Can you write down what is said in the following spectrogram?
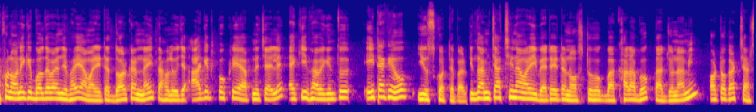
এখন অনেকে বলতে পারেন যে, ভাই, আমার এটা দরকার নাই। তাহলে ওই যে আগের প্রক্রিয়া আপনি চাইলে একইভাবে কিন্তু এটাকেও ইউজ করতে পারবেন কিন্তু আমি চাচ্ছি না আমার এই ব্যাটারিটা নষ্ট হোক বা খারাপ হোক, তার জন্য আমি অটোকার চার্জ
